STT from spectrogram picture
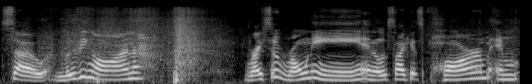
So, moving on. Rice-A-Roni, and it looks like it's Parm and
